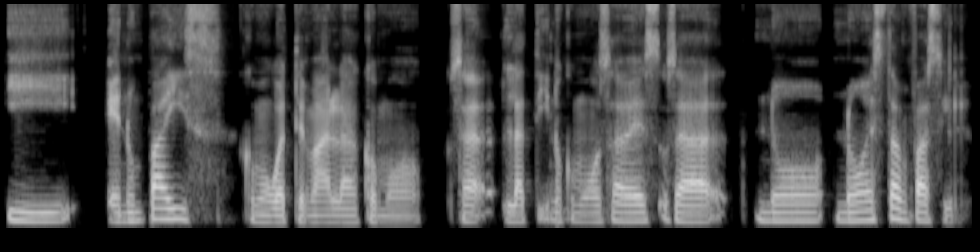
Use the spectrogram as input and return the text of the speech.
Y en un país como Guatemala, como, o sea, latino, como vos sabes, o sea, no, no es tan fácil.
